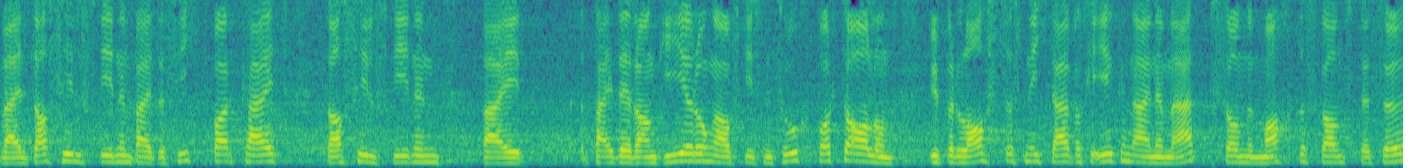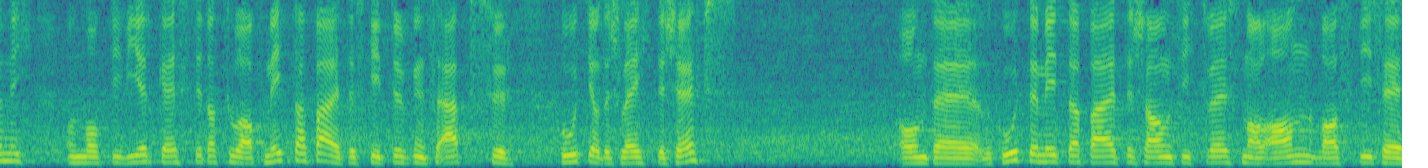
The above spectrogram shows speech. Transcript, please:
weil das hilft ihnen bei der Sichtbarkeit, das hilft ihnen bei bei der Rangierung auf diesen Suchportal und überlasst es nicht einfach irgendeinem App, sondern macht das ganz persönlich und motiviert Gäste dazu, auch Mitarbeiter. Es gibt übrigens Apps für gute oder schlechte Chefs. Und äh, gute Mitarbeiter schauen sich zuerst mal an, was diese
